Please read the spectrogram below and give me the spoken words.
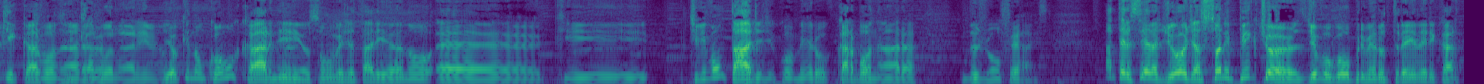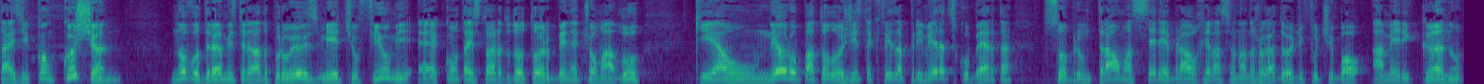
Que carbonara. meu. Carbonara, hein, meu? Eu que não como carne, hein? Eu sou um vegetariano é, que tive vontade de comer o carbonara do João Ferraz. A terceira de hoje, a Sony Pictures divulgou o primeiro trailer e cartaz de Concussion, novo drama estrelado por Will Smith. O filme é, conta a história do Dr. Bennett Omalu, que é um neuropatologista que fez a primeira descoberta sobre um trauma cerebral relacionado a um jogador de futebol americano.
